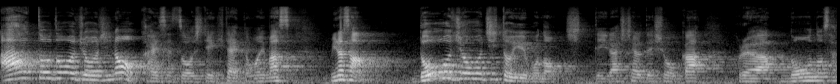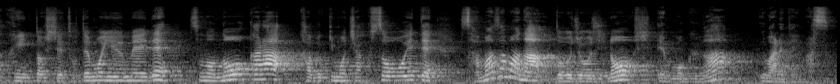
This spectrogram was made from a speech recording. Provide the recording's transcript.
アート道場寺の解説をしていきたいと思います。皆さん道成寺というもの知っていらっしゃるでしょうか？これは能の作品としてとても有名でその能から歌舞伎も着想を得てさまざまな道成寺の演目が生まれています。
